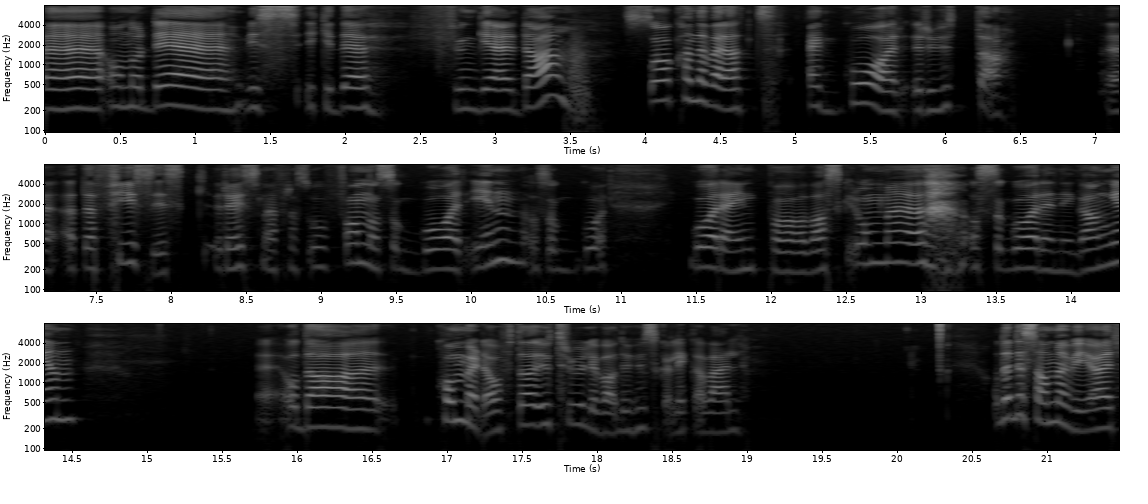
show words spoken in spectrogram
Uh, og det, hvis ikke det fungerer da, så kan det være at jeg går ruta. Uh, at jeg fysisk reiser meg fra sofaen og så går inn. Og så går, går jeg inn på vaskerommet, og så går jeg inn i gangen. Uh, og da kommer det ofte utrolig hva du husker likevel. Og det er det samme vi gjør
